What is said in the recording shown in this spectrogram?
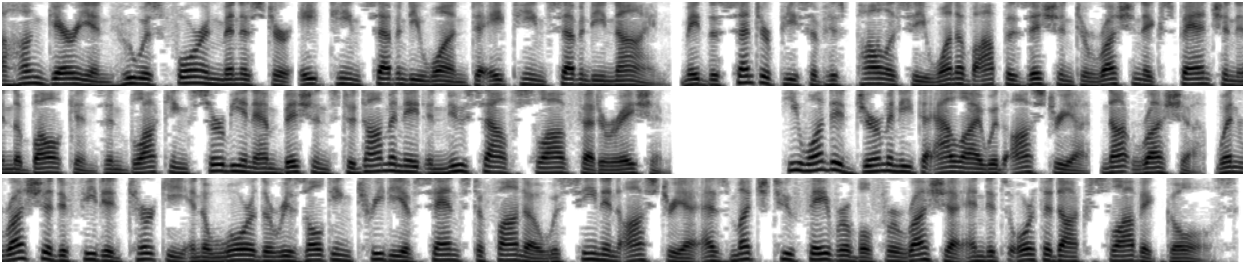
a Hungarian who was foreign minister 1871 1879), made the centerpiece of his policy one of opposition to Russian expansion in the Balkans and blocking Serbian ambitions to dominate a new South Slav federation. He wanted Germany to ally with Austria, not Russia. When Russia defeated Turkey in a war, the resulting Treaty of San Stefano was seen in Austria as much too favorable for Russia and its Orthodox Slavic goals.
